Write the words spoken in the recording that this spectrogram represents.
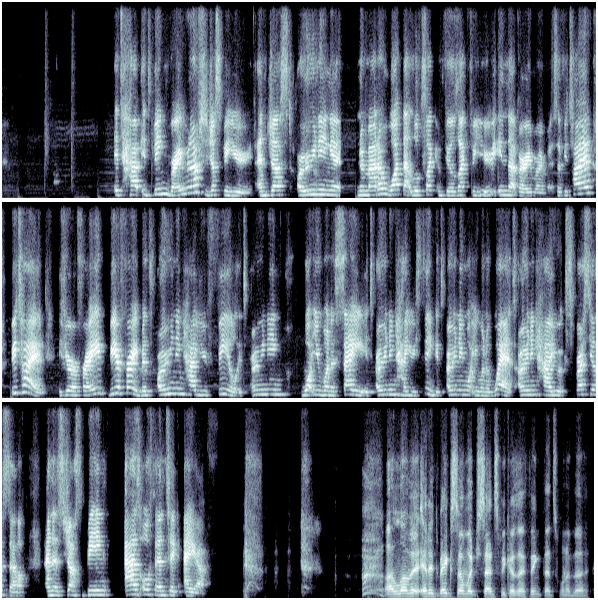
it's ha- it's being brave enough to just be you and just owning it no matter what that looks like and feels like for you in that very moment. So if you're tired, be tired. If you're afraid, be afraid. But it's owning how you feel. It's owning what you want to say. It's owning how you think. It's owning what you want to wear. It's owning how you express yourself. And it's just being as authentic AF. I love it, and it makes so much sense because I think that's one of the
